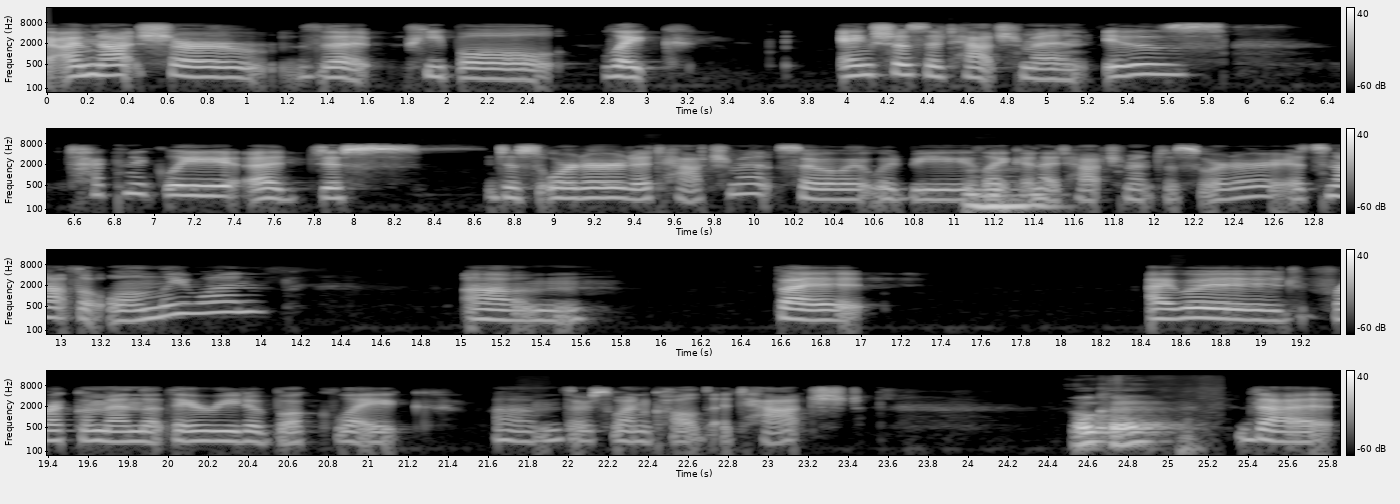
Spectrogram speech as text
I'm not sure that people like anxious attachment is technically a dis disordered attachment, so it would be like an Mhm. attachment disorder. It's not the only one, um, but I would recommend that they read a book like um, there's one called Attached Okay. that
